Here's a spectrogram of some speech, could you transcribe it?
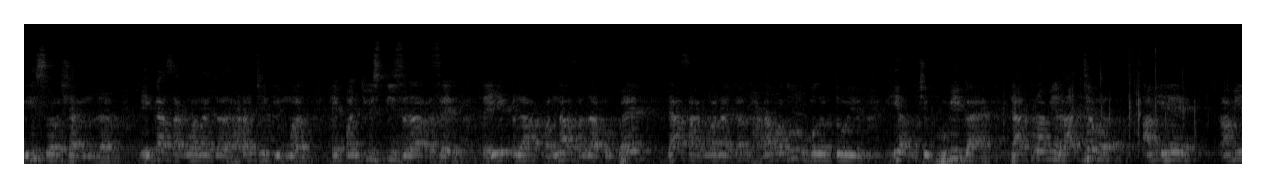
वीस वर्षानंतर एका सागवानाच्या झाडाची किंमत हे पंचवीस तीस हजार असेल तर एक लाख पन्नास हजार रुपये त्या सागवानाच्या झाडामधून उपलब्ध होईल. ही आमची भूमिका आहे. त्यातून आम्ही राज्यभर आम्ही हे आम्ही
